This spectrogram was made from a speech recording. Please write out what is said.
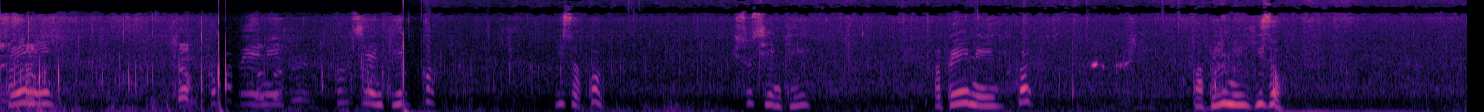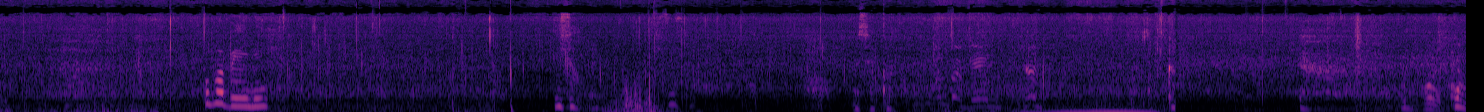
bene? Va bene? Come senti? Iso, come? Iso senti? Va bene? Va bene, Iso? Come va bene? Iso. Iso, come? Va bene, come. Come.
